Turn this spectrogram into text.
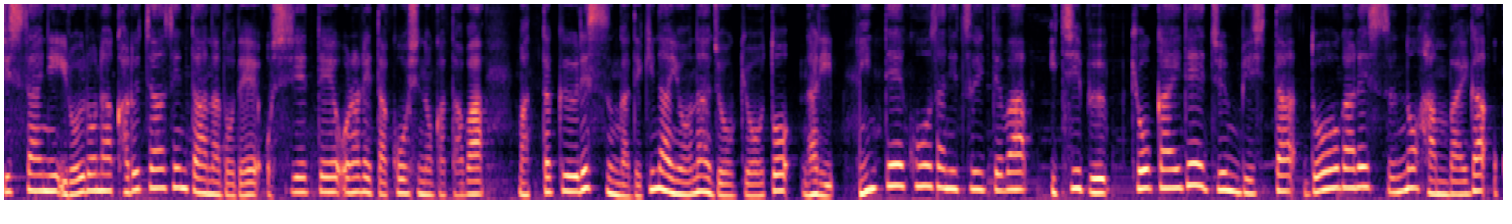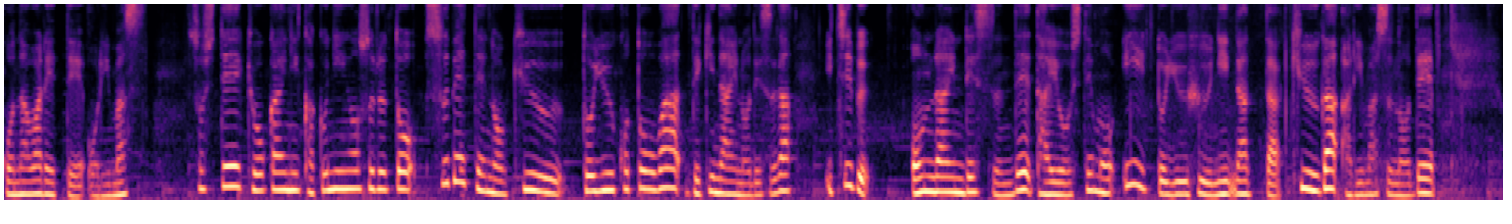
実際にいろいろなカルチャーセンターなどで教えておられた講師の方は全くレッスンができないような状況となり認定講座については一部協会で準備した動画レッスンの販売が行われております。そして協会に確認をすると全ての級ということはできないのですが一部オンラインレッスンで対応してもいいというふうになった級がありますので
